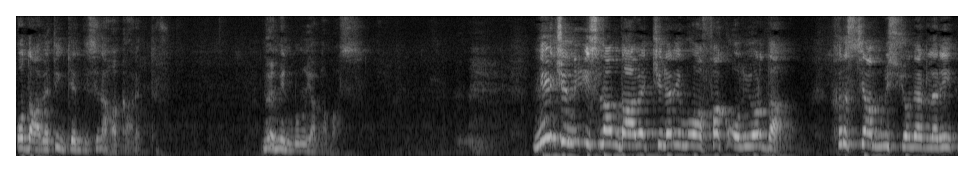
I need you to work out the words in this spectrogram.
o davetin kendisine hakarettir. Mümin bunu yapamaz. Niçin İslam davetçileri muvaffak oluyor da Hristiyan misyonerleri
